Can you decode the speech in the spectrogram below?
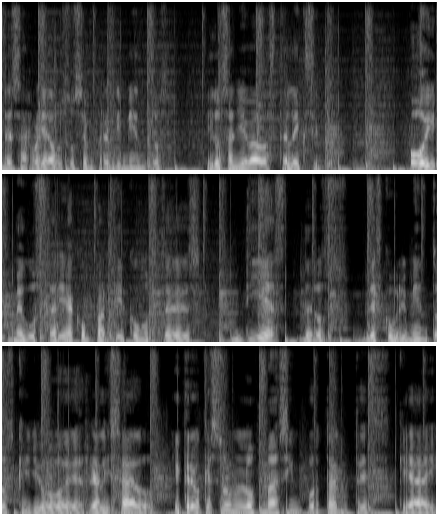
desarrollado sus emprendimientos y los han llevado hasta el éxito. Hoy me gustaría compartir con ustedes 10 de los descubrimientos que yo he realizado, que creo que son los más importantes que hay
